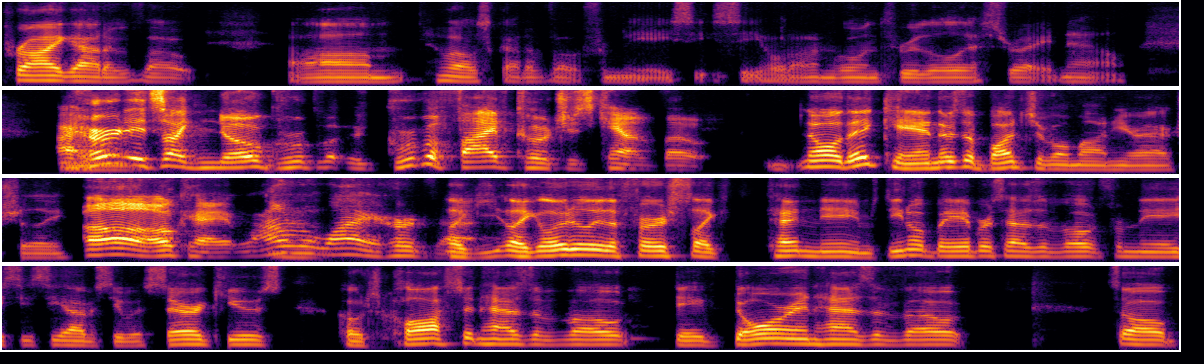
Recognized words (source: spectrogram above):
Pry got a vote. Um, who else got a vote from the ACC? Hold on, I'm going through the list right now. I heard Um, it's like no group group of five coaches can't vote. No, they can. There's a bunch of them on here actually. Oh, okay. I don't know why I heard that. like like literally the first like 10 names dino babers has a vote from the acc obviously with syracuse coach clawson has a vote dave doeren has a vote so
